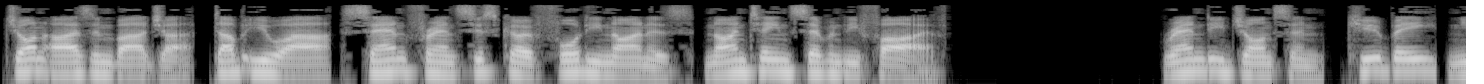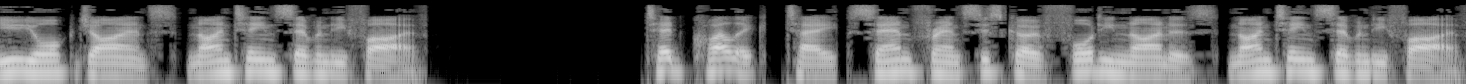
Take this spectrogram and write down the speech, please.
John Isenbarger, W.R. San Francisco 49ers 1975. Randy Johnson, QB New York Giants 1975. Ted Kwalick, Tay San Francisco 49ers 1975.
